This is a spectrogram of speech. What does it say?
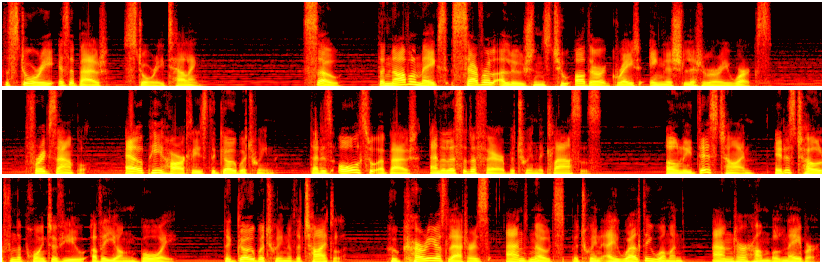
the story is about storytelling. So, the novel makes several allusions to other great English literary works. For example, L.P. Hartley's The Go Between, that is also about an illicit affair between the classes. Only this time, it is told from the point of view of a young boy, the go between of the title, who couriers letters and notes between a wealthy woman and her humble neighbour.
